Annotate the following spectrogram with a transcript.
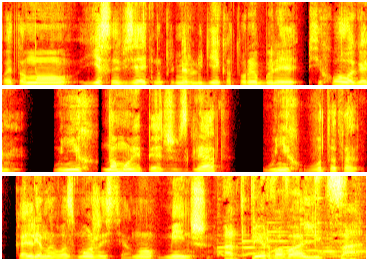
Поэтому, если взять, например, людей, которые были психологами, у них, на мой, опять же, взгляд, у них вот это колено возможностей, оно меньше. От первого лица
